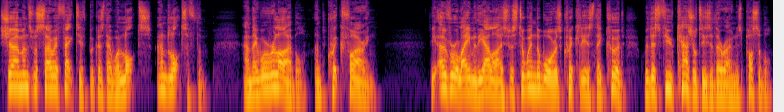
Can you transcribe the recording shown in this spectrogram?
Shermans were so effective because there were lots and lots of them, and they were reliable and quick firing. The overall aim of the Allies was to win the war as quickly as they could, with as few casualties of their own as possible.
